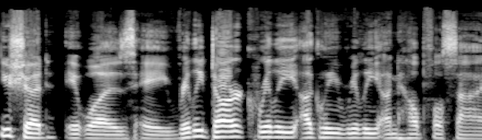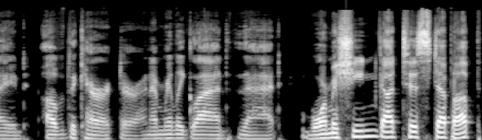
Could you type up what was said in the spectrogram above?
You should. It was a really dark, really ugly, really unhelpful side of the character. And I'm really glad that War Machine got to step up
